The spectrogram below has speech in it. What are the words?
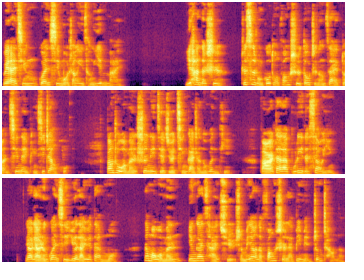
为爱情关系抹上一层阴霾。遗憾的是，这四种沟通方式都只能在短期内平息战火。帮助我们顺利解决情感上的问题，反而带来不利的效应，让两人关系越来越淡漠。那么，我们应该采取什么样的方式来避免争吵呢？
